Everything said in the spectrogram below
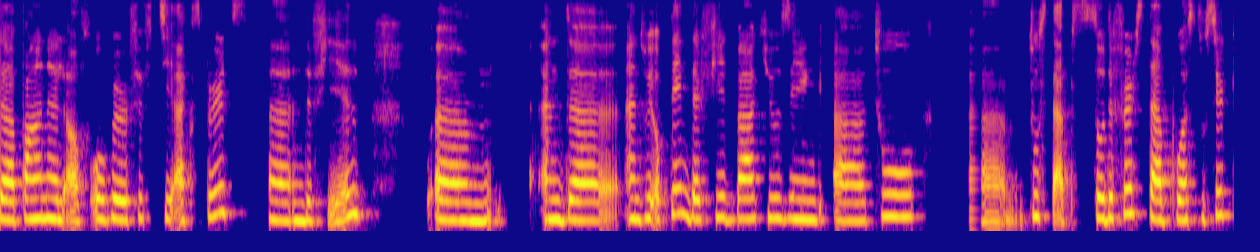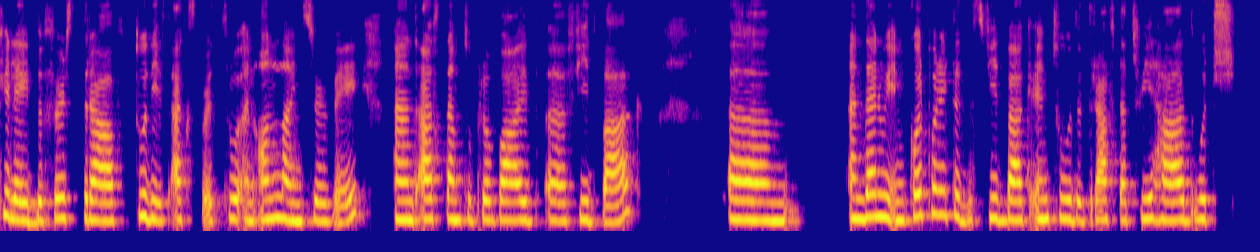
uh, panel of over 50 experts uh, in the field. Um, and, uh, and we obtained their feedback using uh, two um, two steps. So the first step was to circulate the first draft to these experts through an online survey and ask them to provide uh, feedback. Um, and then we incorporated this feedback into the draft that we had, which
